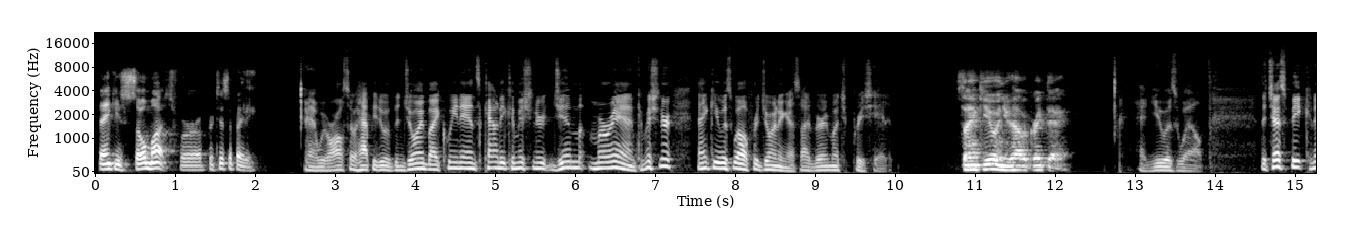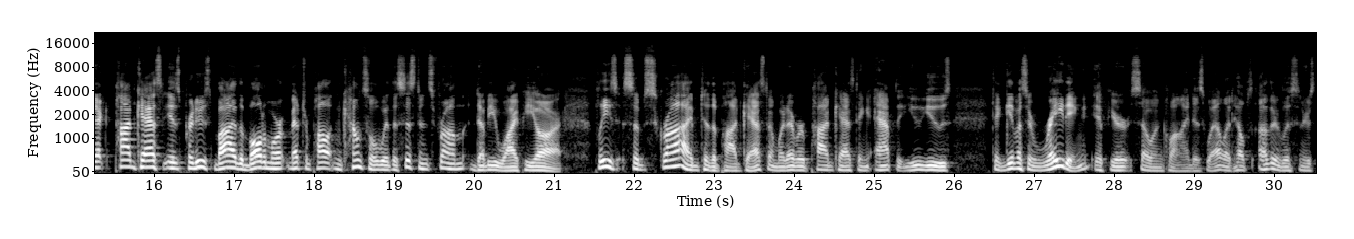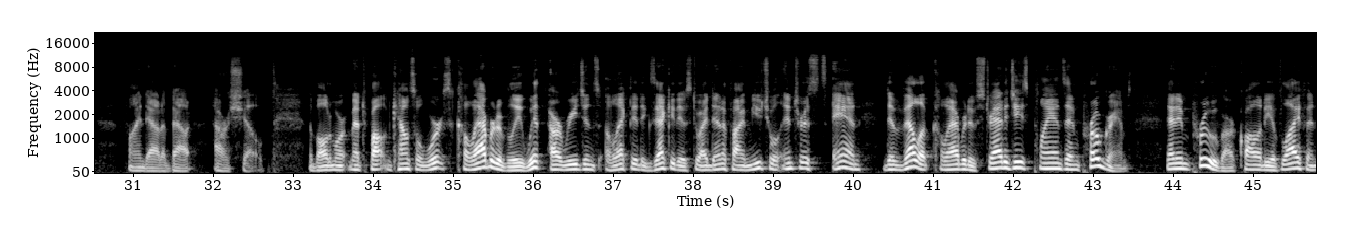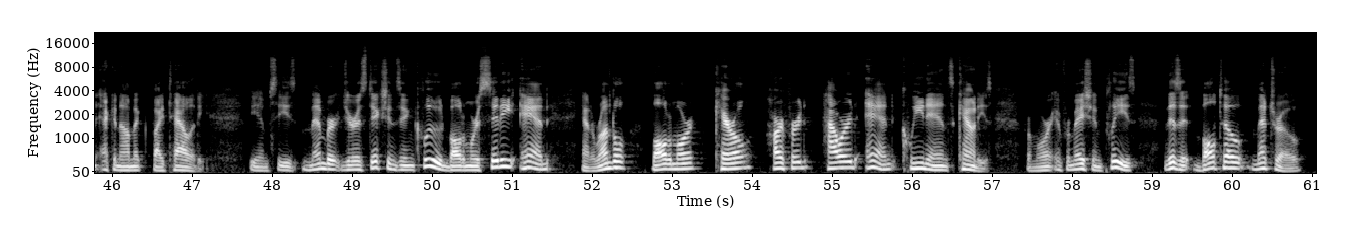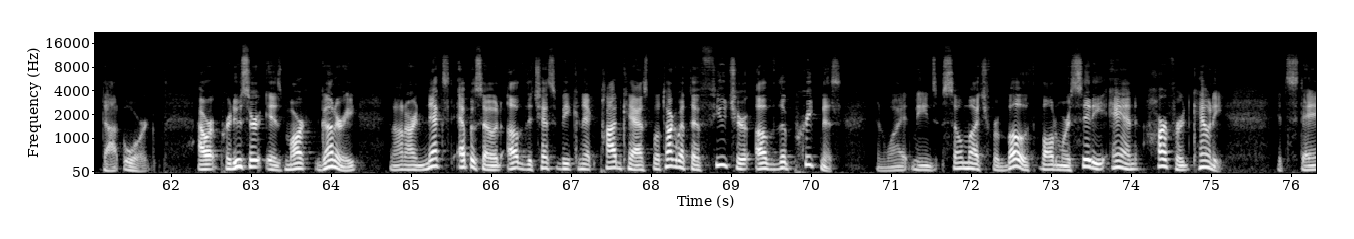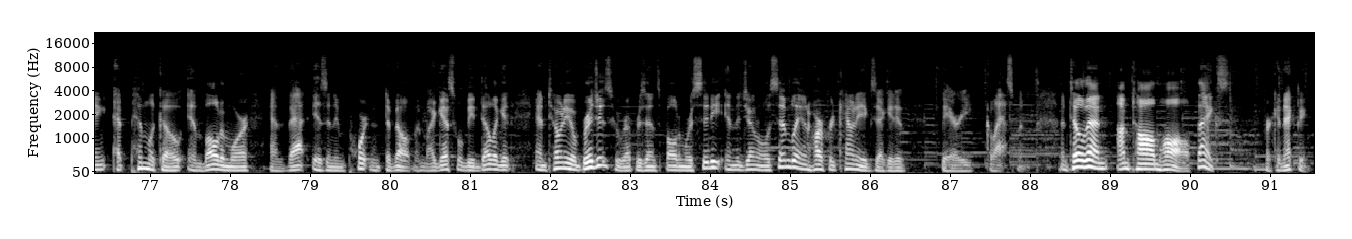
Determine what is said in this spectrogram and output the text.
Thank you so much for participating. And we were also happy to have been joined by Queen Anne's County Commissioner Jim Moran. Commissioner, thank you as well for joining us. I very much appreciate it. Thank you, and you have a great day. And you as well. The Chesapeake Connect podcast is produced by the Baltimore Metropolitan Council with assistance from WYPR. Please subscribe to the podcast on whatever podcasting app that you use to give us a rating if you're so inclined as well. It helps other listeners find out about our show. The Baltimore Metropolitan Council works collaboratively with our region's elected executives to identify mutual interests and develop collaborative strategies, plans, and programs that improve our quality of life and economic vitality. BMC's member jurisdictions include Baltimore City and Anne Arundel, Baltimore, Carroll, Harford, Howard, and Queen Anne's counties. For more information, please visit baltometro.org. Our producer is Mark Gunnery. And on our next episode of the Chesapeake Connect podcast, we'll talk about the future of the Preakness and why it means so much for both Baltimore City and Harford County. It's staying at Pimlico in Baltimore, and that is an important development. My guest will be Delegate Antonio Bridges, who represents Baltimore City in the General Assembly, and Harford County Executive Barry Glassman. Until then, I'm Tom Hall. Thanks for connecting.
